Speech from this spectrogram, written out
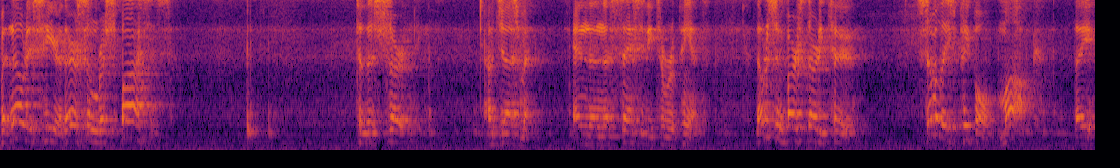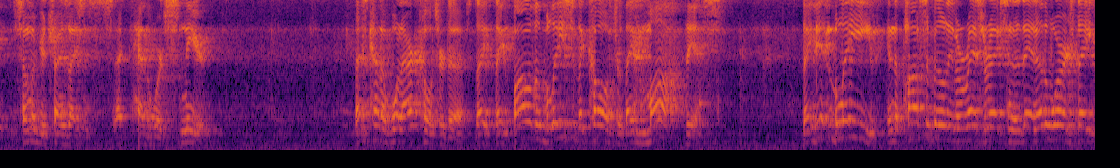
But notice here, there are some responses to this certainty of judgment and the necessity to repent. Notice in verse 32, some of these people mock. They, some of your translations have the word sneer. That's kind of what our culture does. They, they follow the beliefs of the culture. They mock this. They didn't believe in the possibility of a resurrection of the dead. In other words, they,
